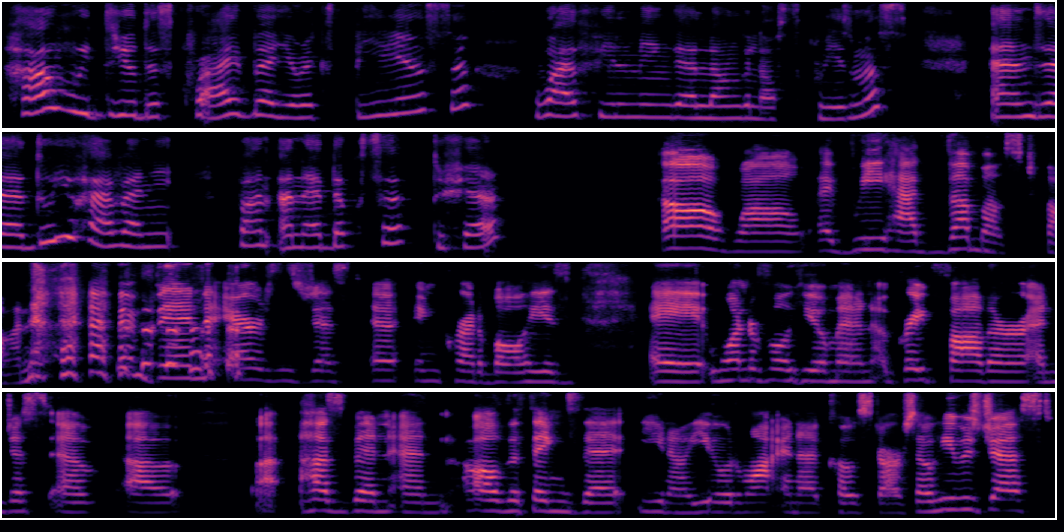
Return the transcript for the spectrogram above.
how would you describe uh, your experience while filming a long lost christmas? And uh, do you have any fun anecdotes to share? Oh, well, we had the most fun. ben Ayres is just uh, incredible. He's a wonderful human, a great father, and just a, a, a, husband, and all the things that you know you would want in a co-star. So he was just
